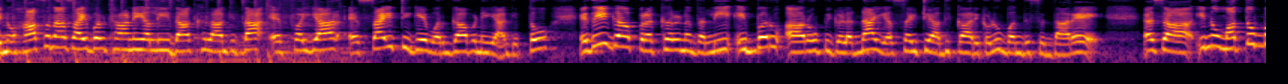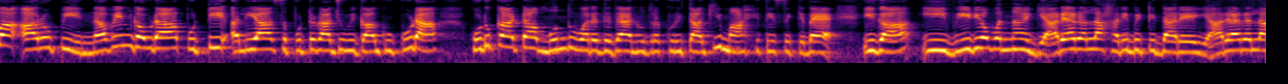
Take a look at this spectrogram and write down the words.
ಇನ್ನು ಹಾಸನ ಸೈಬರ್ ಠಾಣೆಯಲ್ಲಿ ದಾಖಲಾಗಿದ್ದ ಎಫ್ಐಆರ್ ಎಸ್ಐಟಿಗೆ ವರ್ಗಾವಣೆಯಾಗಿತ್ತು. ಇದೀಗ ಪ್ರಕರಣದಲ್ಲಿ ಇಬ್ಬರು ಆರೋಪಿಗಳನ್ನ ಎಸ್ಐಟಿ ಅಧಿಕಾರಿಗಳು ಬಂಧಿಸಿದ್ದಾರೆ. ಇನ್ನು ಮತ್ತೊಬ್ಬ ಆರೋಪಿ ನವೀನ್ ಗೌಡ, ಪುಟ್ಟಿ ಅಲಿಯಾಸ್ ಪುಟ್ಟರಾಜುವಿಗಾಗೂ ಕೂಡ ಹುಡುಕಾಟ ಮುಂದುವರೆದಿದೆ ಅನ್ನೋದರ ಕುರಿತಾಗಿ ಮಾಹಿತಿ ಸಿಕ್ಕಿದೆ. ಈಗ ಈ ವಿಡಿಯೋವನ್ನ ಯಾರ್ಯಾರೆಲ್ಲ ಹರಿಬಿಟ್ಟಿದ್ದಾರೆ ಯಾರ್ಯಾರೆಲ್ಲ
